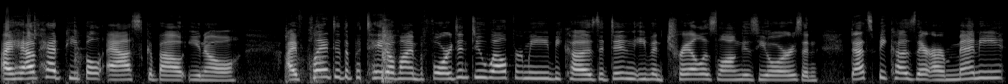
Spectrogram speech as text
I have had people ask about, you know, I've planted the potato vine before. It didn't do well for me because it didn't even trail as long as yours. And that's because there are many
